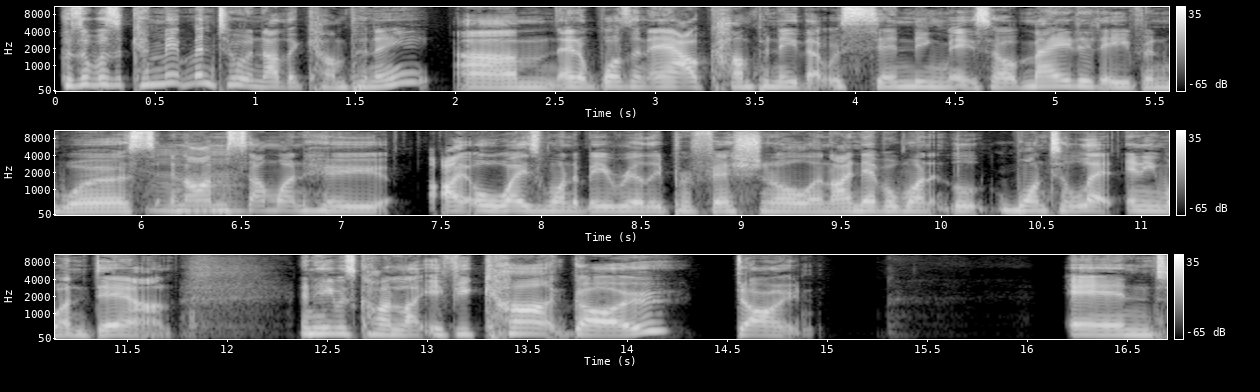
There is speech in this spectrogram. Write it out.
because it was a commitment to another company. Um, and it wasn't our company that was sending me. So it made it even worse. And I'm someone who I always want to be really professional and I never want, want to let anyone down. And he was kind of like, if you can't go, don't. And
